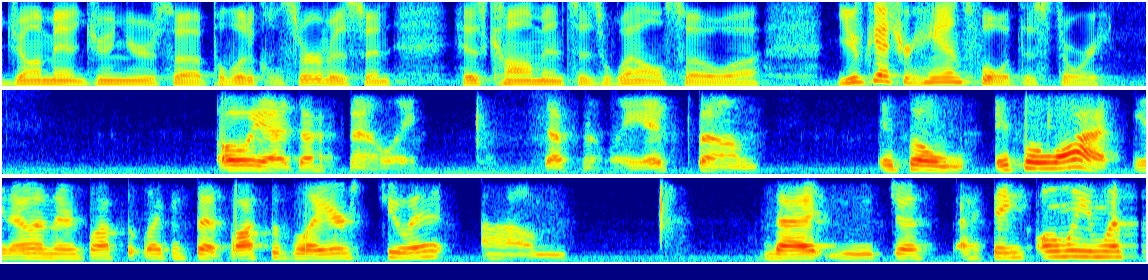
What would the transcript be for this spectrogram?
John Mandt Jr.'s uh, political service and his comments as well. So uh, you've got your hands full with this story. Oh yeah, definitely, definitely. It's um, it's a it's a lot, you know, and there's lots of like I said, lots of layers to it. Um, that you just I think only in West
